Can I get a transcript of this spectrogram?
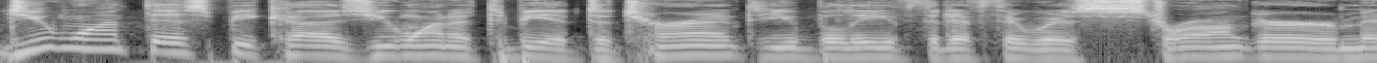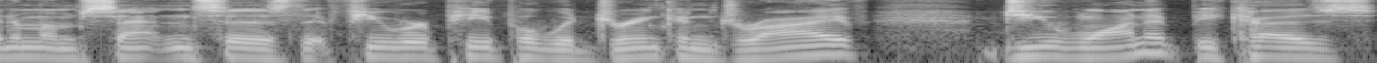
Do you want this because you want it to be a deterrent? You believe that if there was stronger minimum sentences that fewer people would drink and drive? Do you want it because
